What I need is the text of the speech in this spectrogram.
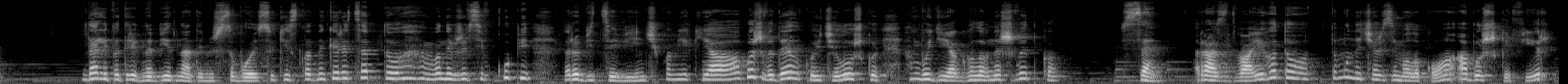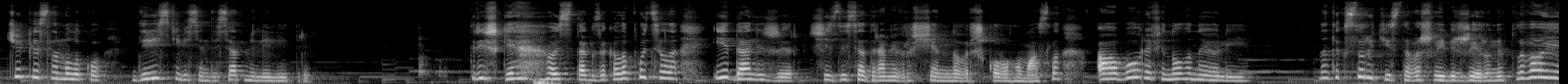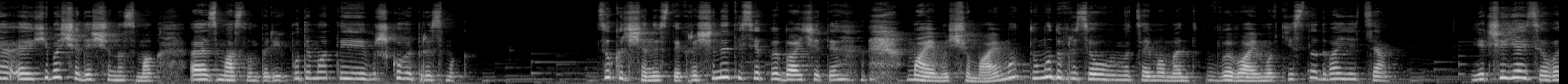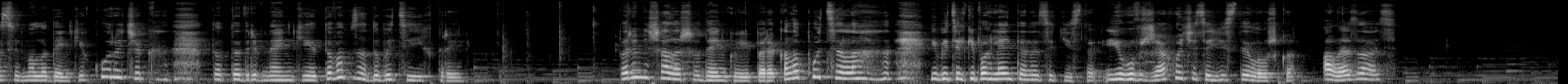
Далі потрібно об'єднати між собою суті складники рецепту, вони вже всі вкупі. Робіть це вінчиком, як я, або ж виделкою чи ложкою, будь-як, головне швидко. Все, раз, два і готово. Тому на черзі молоко або ж кефір чи кисле молоко 280 мл. Трішки ось так закалапуцяла і далі жир 60 грамів розчиненого вершкового масла або рафінованої олії. На текстуру тіста ваш вибір жиру не впливає, е, хіба що дещо на смак. Е, З маслом пиріг буде мати вершковий присмак. Цукор ще не встиг розчинитись, як ви бачите. Маємо, що маємо, тому допрацьовуємо цей момент. Вбиваємо в тісто два яйця. Якщо яйця у вас від молоденьких курочок, тобто дрібненькі, то вам знадобиться їх три. Перемішала швиденько і перекалапуцяла, і ви тільки погляньте на це тісто. Його вже хочеться їсти ложкою, але зась.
